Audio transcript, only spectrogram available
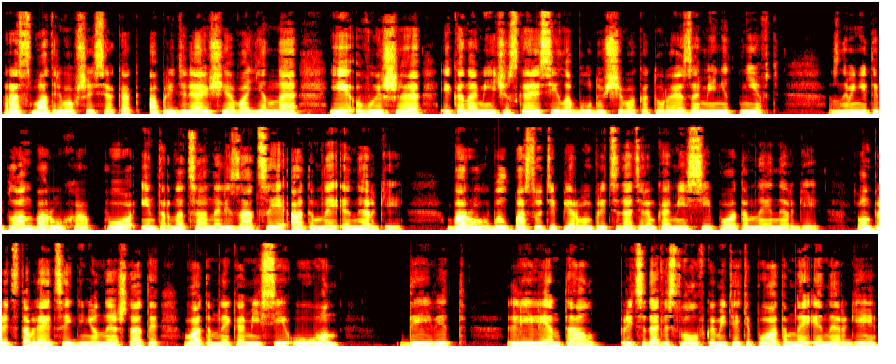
рассматривавшийся как определяющая военная и высшая экономическая сила будущего, которая заменит нефть. Знаменитый план Баруха по интернационализации атомной энергии. Барух был, по сути, первым председателем комиссии по атомной энергии. Он представляет Соединенные Штаты в атомной комиссии ООН. Дэвид Лилиентал – председательствовал в Комитете по атомной энергии.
